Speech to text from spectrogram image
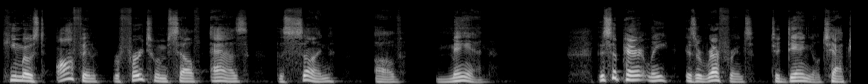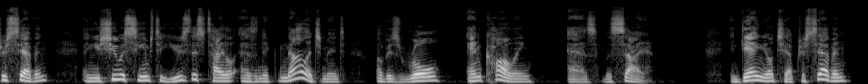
he most often referred to himself as the Son of Man. This apparently is a reference to Daniel chapter 7, and Yeshua seems to use this title as an acknowledgement of his role and calling as Messiah. In Daniel chapter 7,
